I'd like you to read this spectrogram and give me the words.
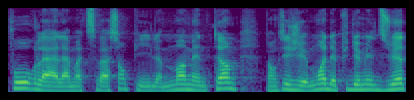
pour la, la motivation puis le momentum. Donc, tu sais, moi, depuis 2018,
